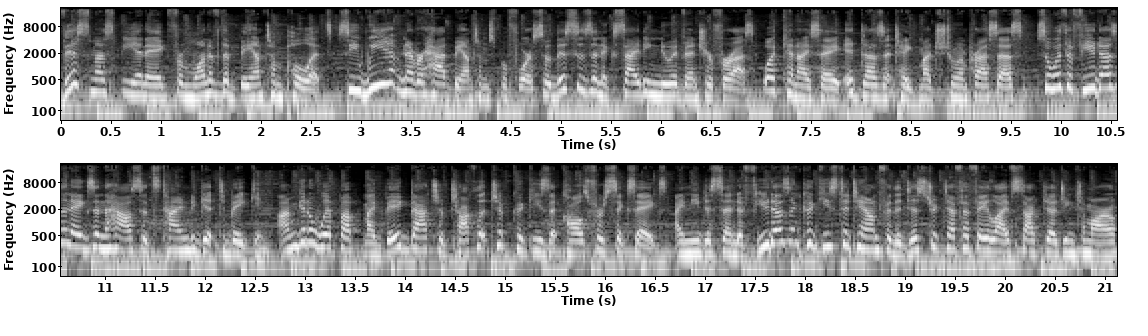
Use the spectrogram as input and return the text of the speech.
This must be an egg from one of the bantam pullets. See, we have never had bantams before, so this is an exciting new adventure for us. What can I say? It doesn't take much to impress us. So, with a few dozen eggs in the house, it's time to get to baking. I'm gonna whip up my big batch of chocolate chip cookies that calls for six eggs. I need to send a few dozen cookies to town for the district FFA livestock judging tomorrow,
